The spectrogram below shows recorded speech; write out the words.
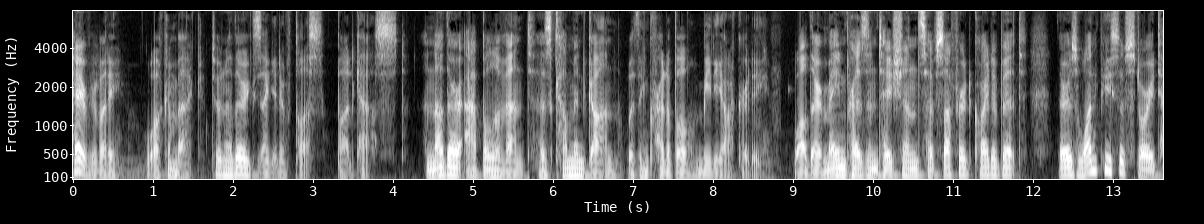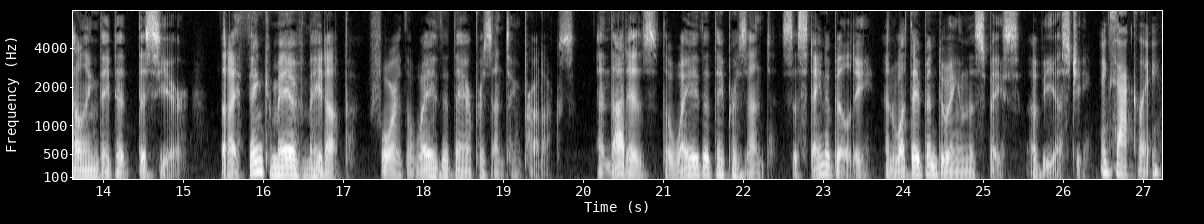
Hey, everybody. Welcome back to another Executive Plus podcast. Another Apple event has come and gone with incredible mediocrity. While their main presentations have suffered quite a bit, there is one piece of storytelling they did this year that I think may have made up for the way that they are presenting products. And that is the way that they present sustainability and what they've been doing in the space of ESG. Exactly.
